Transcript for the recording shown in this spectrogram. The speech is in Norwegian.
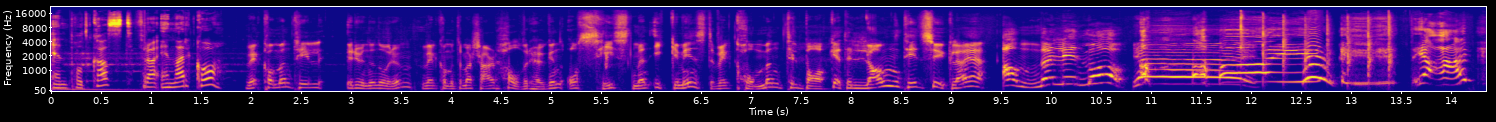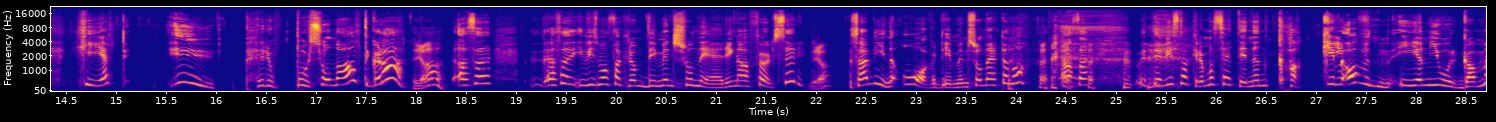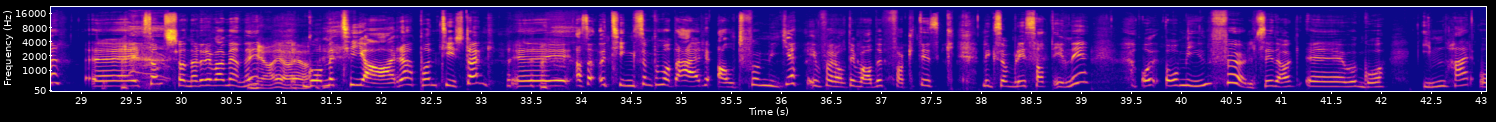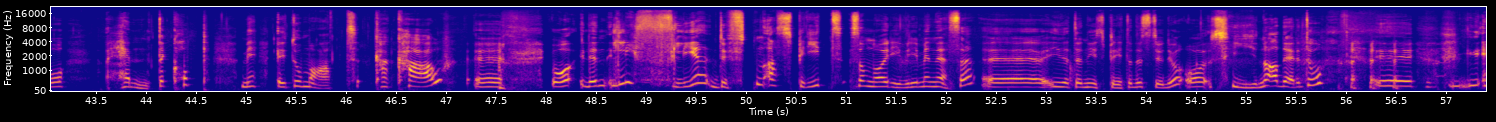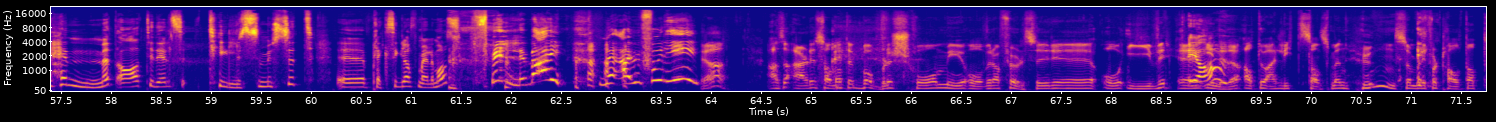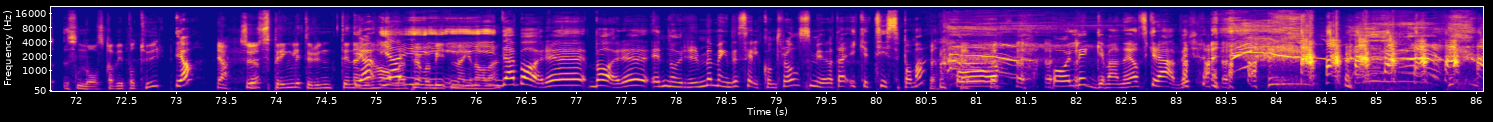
En podkast fra NRK. Velkommen til Rune Norum. Velkommen til meg sjæl, Halvor Haugen. Og sist, men ikke minst, velkommen tilbake etter lang tids sykeleie, Anne Lindmo! Jeg er helt uproporsjonalt glad! Ja. Altså, altså, hvis man snakker om dimensjonering av følelser, Ja. så er mine overdimensjonerte nå. Altså, det vi snakker om å sette inn en kakkelovn i en jordgamme. Eh, ikke sant? Skjønner dere hva jeg mener? Ja, ja, ja. Gå med tiara på en tirsdag. Eh, altså, ting som på en måte er altfor mye i forhold til hva det faktisk liksom blir satt inn i. Og, og min følelse i dag eh, å gå inn her og hente kopp med automatkakao. Eh, og den liflige duften av sprit som nå river i min nese eh, i dette nyspritede studio, og synet av dere to, eh, hemmet av til dels tilsmusset eh, pleksiglass mellom oss, fyller meg med eufori! ja. Altså, Er det sånn at det bobler så mye over av følelser eh, og iver eh, Ja. inni deg at du er litt sånn som en hund som blir fortalt at nå skal vi på tur? Ja. Ja, så du springer litt rundt din egen Ja, hale, prøver å bite din egen hale. Det er bare, bare enorme mengder selvkontroll som gjør at jeg ikke tisser på meg, og, og legger meg ned og skrever.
